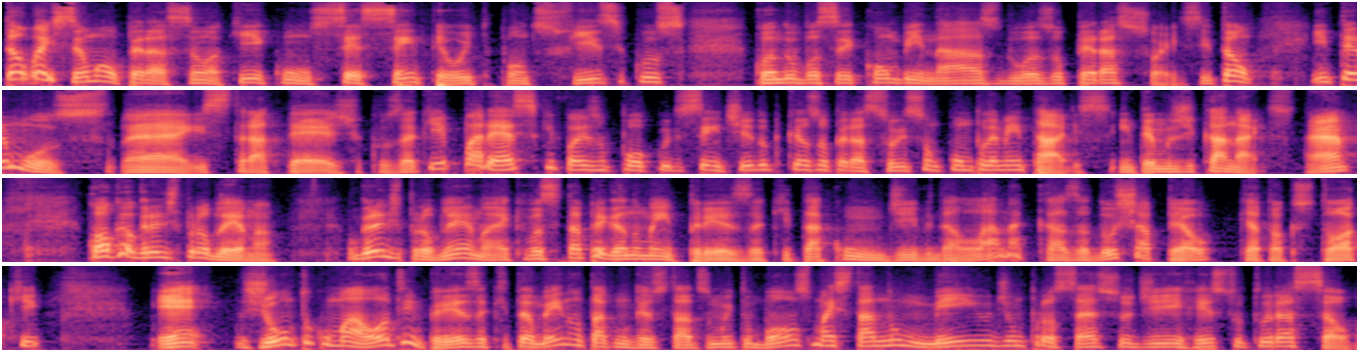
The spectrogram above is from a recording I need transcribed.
Então vai ser uma operação aqui com 68 pontos físicos quando você combinar as duas operações. Então, em termos né, estratégicos aqui, parece que faz um pouco de sentido porque as operações são complementares em termos de canais. Né? Qual que é o grande problema? O grande problema é que você está pegando uma empresa que está com dívida lá na casa do chapéu, que é a Tokstok, é junto com uma outra empresa que também não está com resultados muito bons, mas está no meio de um processo de reestruturação.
